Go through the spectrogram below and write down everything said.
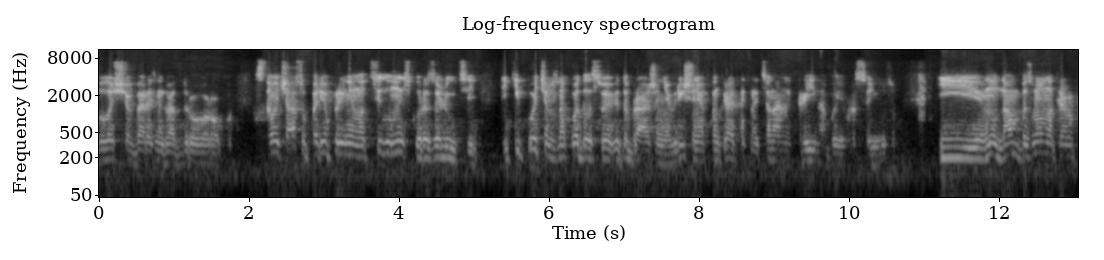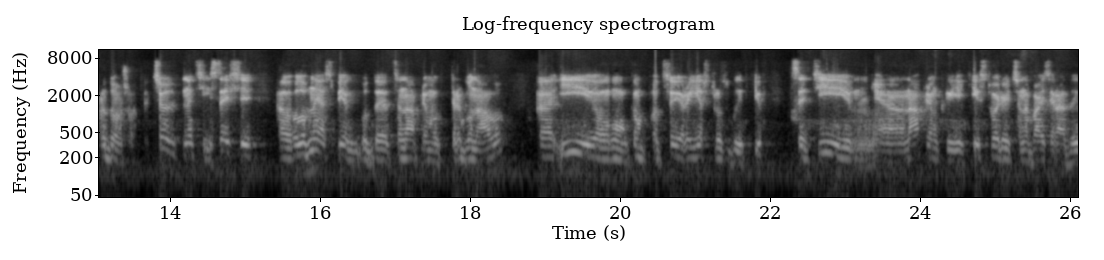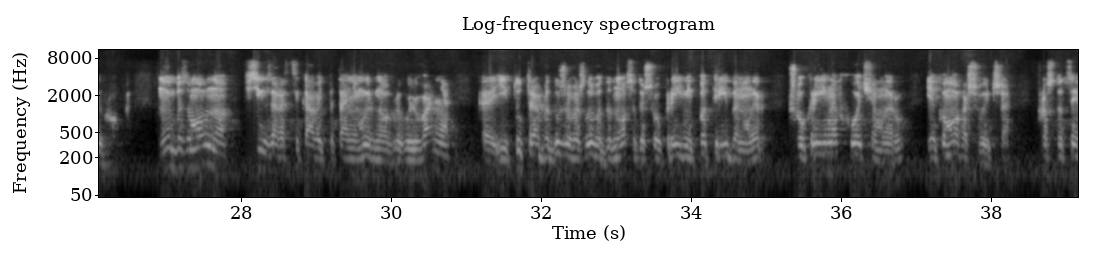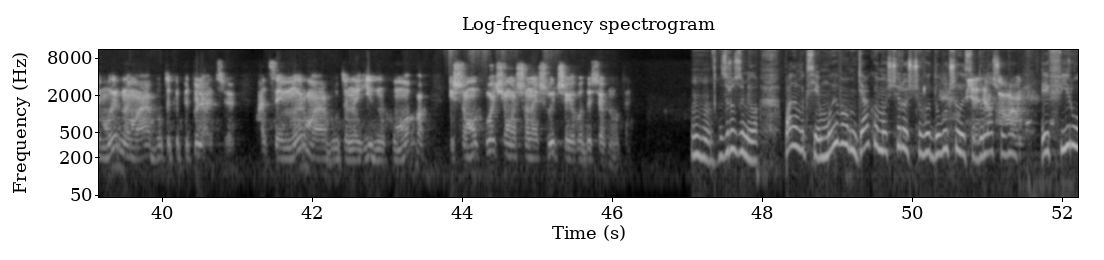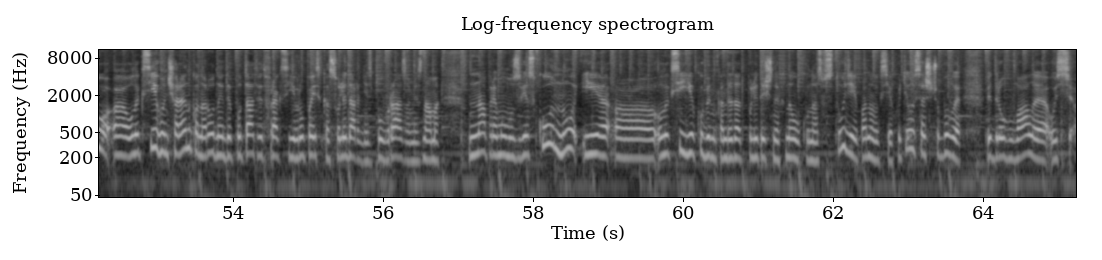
Було ще в березні 22-го року. З того часу ПАРЄ прийняло цілу низку резолюцій, які потім знаходили своє відображення в рішеннях конкретних національних країн або Євросоюзу. І ну нам безумовно треба продовжувати. Це на цій сесії е, головний аспект буде це напрямок трибуналу е, і цей реєстру збитків. Це ті е, напрямки, які створюються на базі Ради Європи. Ну і безумовно всіх зараз цікавить питання мирного врегулювання. Е, І тут треба дуже важливо доносити, що Україні потрібен мир, що Україна хоче миру якомога швидше. Просто цей мир не має бути капітуляцією, а цей мир має бути на гідних умовах, і що ми хочемо щонайшвидше його досягнути. Угу, зрозуміло. Пане Олексію, ми вам дякуємо щиро, що ви долучилися до нашого ефіру. Е, Олексій Гончаренко, народний депутат від фракції Європейська Солідарність, був разом із нами на прямому зв'язку. Ну і е, Олексій Якубін, кандидат політичних наук, у нас в студії. Пане Олексію, хотілося, щоб ви відреагували ось е,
